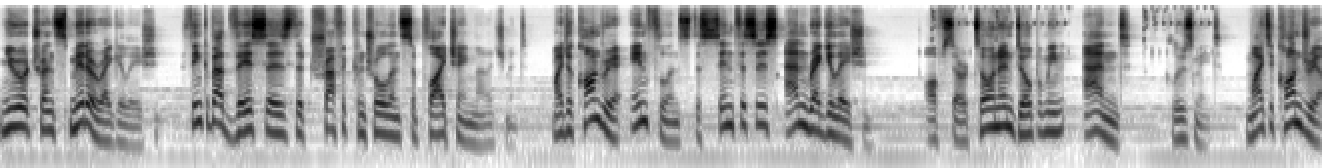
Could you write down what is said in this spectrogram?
Neurotransmitter regulation. Think about this as the traffic control and supply chain management. Mitochondria influence the synthesis and regulation of serotonin, dopamine, and glutamate. Mitochondria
